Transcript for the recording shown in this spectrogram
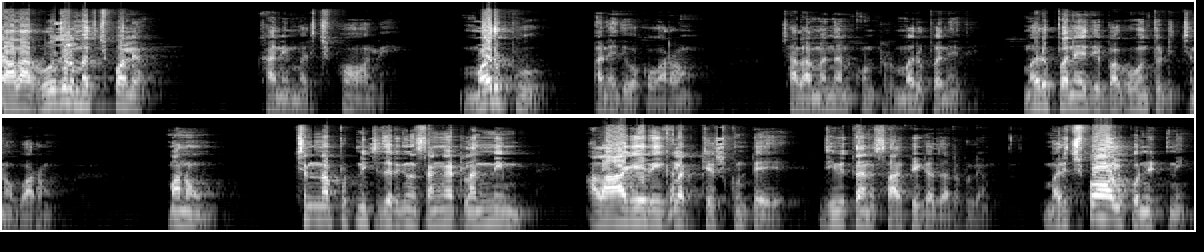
చాలా రోజులు మర్చిపోలేం. కానీ మర్చిపోవాలి. మరుపు అనేది ఒక వరం. చాలామంది అనుకుంటారు మరుపు అనేది. మరుపు అనేది భగవంతుడిచ్చిన వరం. మనం చిన్నప్పటి నుంచి జరిగిన సంఘటనలన్నీ అలాగే రీకలెక్ట్ చేసుకుంటే జీవితాన్ని సాఫీగా జరపలేం. మర్చిపోవాలి కొన్నిటిని.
